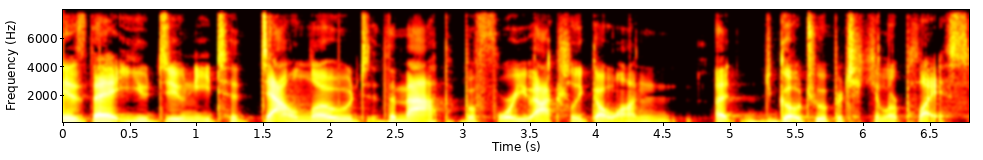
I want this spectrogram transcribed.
is that you do need to download the map before you actually go on uh, go to a particular place.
